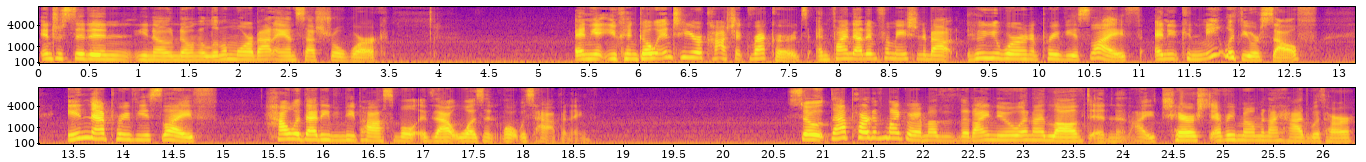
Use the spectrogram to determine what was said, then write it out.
interested in you know knowing a little more about ancestral work and yet you can go into your Akashic records and find out information about who you were in a previous life, and you can meet with yourself in that previous life. How would that even be possible if that wasn't what was happening? So, that part of my grandmother that I knew and I loved and that I cherished every moment I had with her,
